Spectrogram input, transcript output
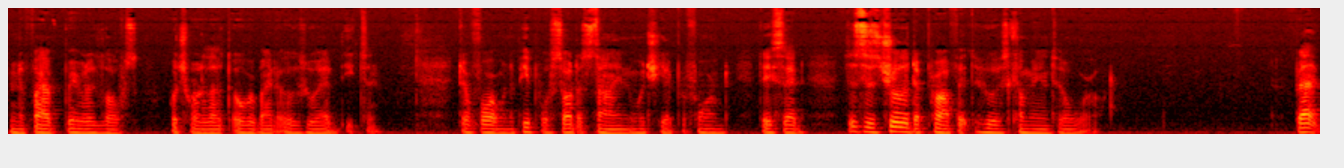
from the five barley loaves which were left over by those who had eaten. Therefore, when the people saw the sign which he had performed, they said, This is truly the prophet who is coming into the world. But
